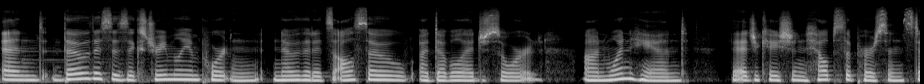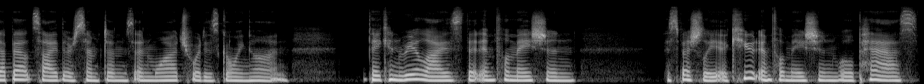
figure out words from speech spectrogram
And though this is extremely important, know that it's also a double edged sword. On one hand, the education helps the person step outside their symptoms and watch what is going on. They can realize that inflammation, especially acute inflammation, will pass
